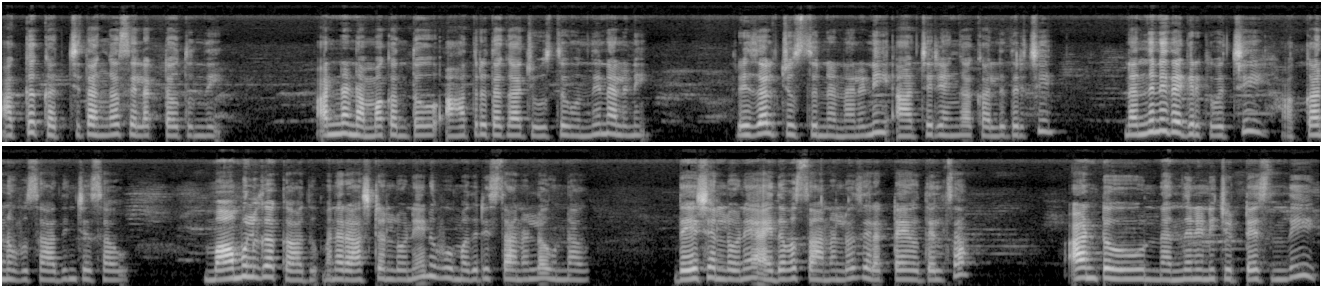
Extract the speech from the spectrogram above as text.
అక్క ఖచ్చితంగా సెలెక్ట్ అవుతుంది అన్న నమ్మకంతో ఆతృతగా చూస్తూ ఉంది నలిని రిజల్ట్ చూస్తున్న నలిని ఆశ్చర్యంగా కళ్ళు తెరిచి నందిని దగ్గరికి వచ్చి అక్క నువ్వు సాధించేశావు. మామూలుగా కాదు. మన రాష్ట్రంలోనే నువ్వు మొదటి స్థానంలో ఉన్నావు. దేశంలోనే ఐదవ స్థానంలో సెలెక్ట్ అయ్యావు తెలుసా? అంటూ నందినిని చుట్టేసింది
